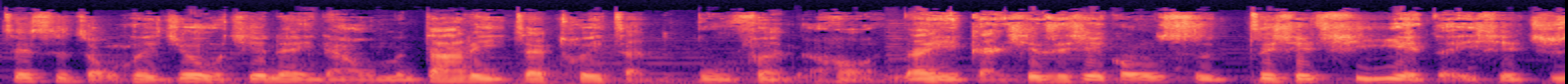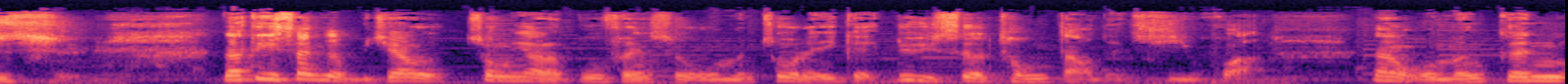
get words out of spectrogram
这次总会就我接任以来，我们大力在推展的部分，然后那也感谢这些公司、这些企业的一些支持。那第三个比较重要的部分是我们做了一个绿色通道的计划。那我们跟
